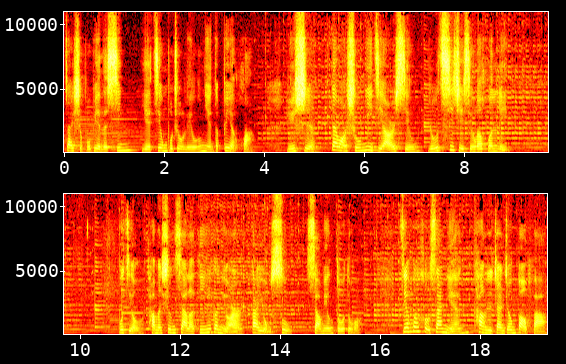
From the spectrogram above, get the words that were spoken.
再是不变的心也经不住流年的变化。于是，戴望舒逆节而行，如期举行了婚礼。不久，他们生下了第一个女儿戴永素，小名朵朵。结婚后三年，抗日战争爆发，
